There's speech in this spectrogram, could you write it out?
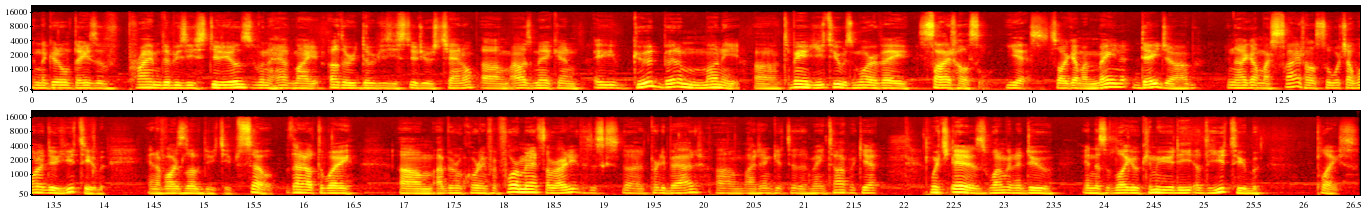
in the good old days of Prime WZ Studios, when I had my other WZ Studios channel, um, I was making a good bit of money. Uh, to me, YouTube is more of a side hustle. Yes. So I got my main day job, and then I got my side hustle, which I want to do YouTube, and I've always loved YouTube. So, with that out the way, um, I've been recording for four minutes already. This is uh, pretty bad. Um, I didn't get to the main topic yet, which is what I'm going to do in this LEGO community of the YouTube place.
